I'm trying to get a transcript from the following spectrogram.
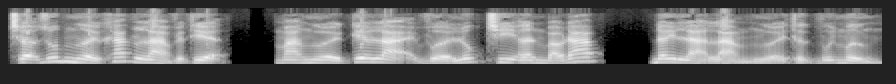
Trợ giúp người khác là việc thiện, mà người kia lại vừa lúc tri ân báo đáp, đây là làm người thực vui mừng.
